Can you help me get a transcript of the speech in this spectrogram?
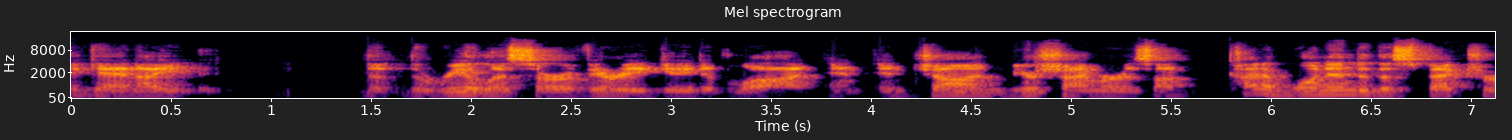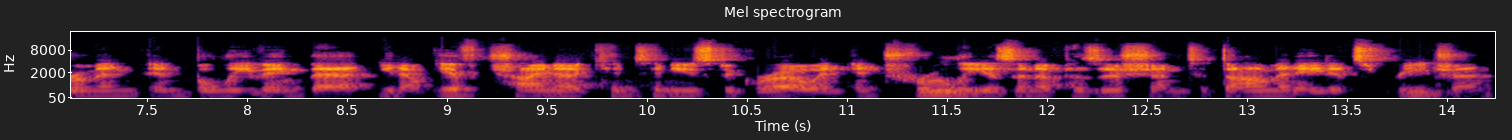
again i the, the realists are a variegated lot and, and john mearsheimer is on kind of one end of the spectrum in, in believing that, you know, if China continues to grow and, and truly is in a position to dominate its region,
